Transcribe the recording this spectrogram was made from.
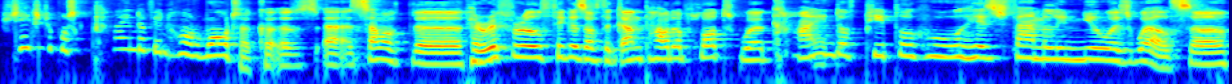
Shakespeare was kind of in hot water because uh, some of the peripheral figures of the gunpowder plot were kind of people who his family knew as well. So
